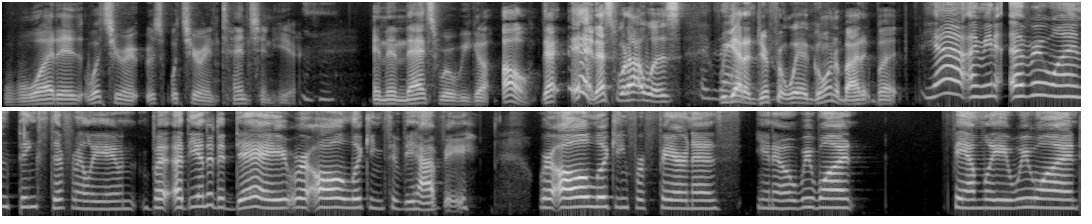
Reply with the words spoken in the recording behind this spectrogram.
what is what's your what's your intention here Mm-hmm. And then that's where we go oh that yeah that's what i was we got a different way of going about it but Yeah, I mean, everyone thinks differently, and, but at the end of the day, we're all looking to be happy. We're all looking for fairness You know, we want family, we want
